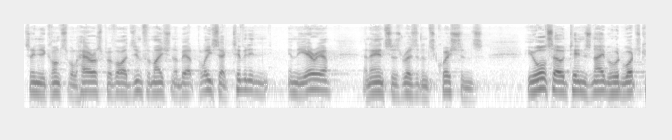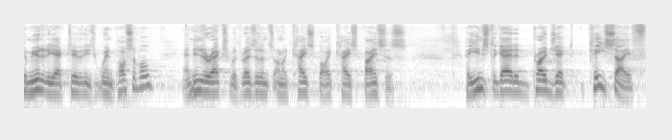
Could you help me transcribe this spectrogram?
Senior Constable Harris provides information about police activity in the area and answers residents' questions. He also attends Neighbourhood Watch community activities when possible and interacts with residents on a case-by-case basis. He instigated Project KeySafe,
